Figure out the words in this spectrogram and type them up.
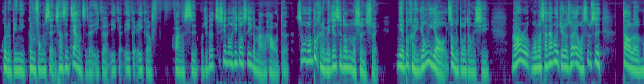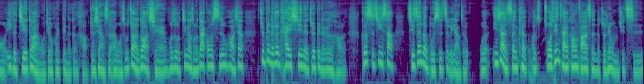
过得比你更丰盛，像是这样子的一个一个一个一个方式。我觉得这些东西都是一个蛮好的。生活中不可能每件事都那么顺遂，你也不可能拥有这么多东西。然后我们常常会觉得说，哎，我是不是？到了某一个阶段，我就会变得更好，就像是哎，我是不是赚了多少钱，或者我进到什么大公司，我好像就变得更开心了，就变得更好了。可实际上，其实真的不是这个样子。我印象很深刻，呃，昨天才刚发生的。昨天我们去吃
